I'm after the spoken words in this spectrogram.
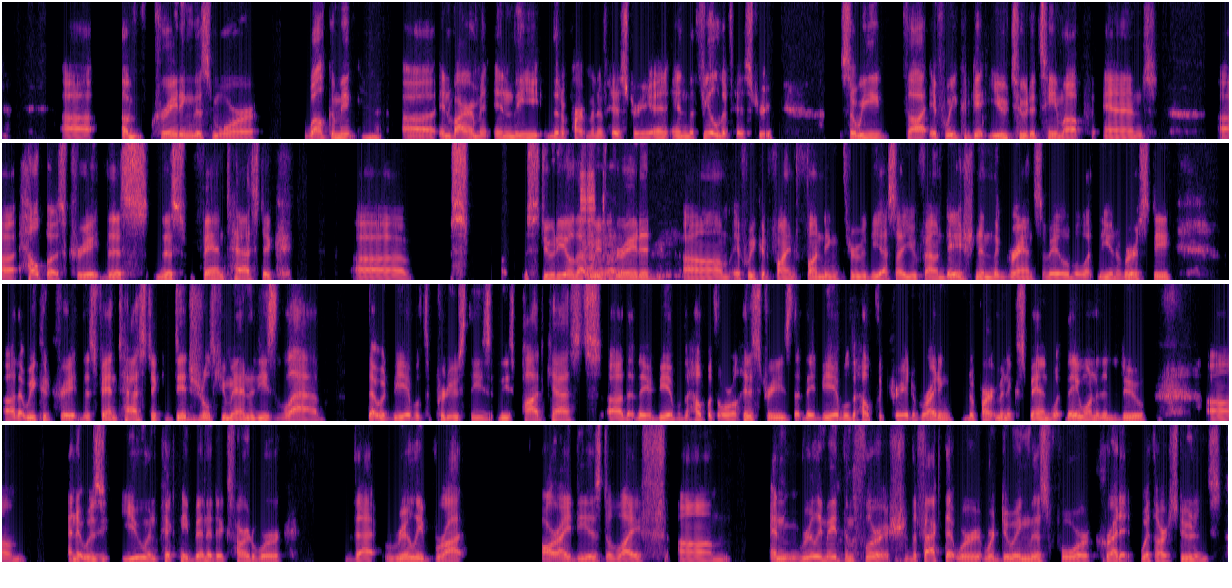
uh, of creating this more welcoming uh, environment in the the Department of History and in the field of history. So we thought if we could get you two to team up and uh, help us create this this fantastic uh, st- studio that we've created. Um, if we could find funding through the SIU Foundation and the grants available at the university, uh, that we could create this fantastic digital humanities lab that would be able to produce these these podcasts. Uh, that they would be able to help with oral histories. That they'd be able to help the creative writing department expand what they wanted to do. Um, and it was you and Pinckney Benedict's hard work that really brought our ideas to life um, and really made them flourish. The fact that we're, we're doing this for credit with our students,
